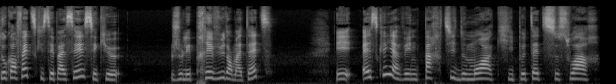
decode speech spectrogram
Donc en fait, ce qui s'est passé, c'est que je l'ai prévu dans ma tête. Et est-ce qu'il y avait une partie de moi qui peut-être ce soir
